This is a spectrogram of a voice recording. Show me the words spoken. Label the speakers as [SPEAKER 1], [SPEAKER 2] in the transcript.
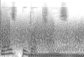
[SPEAKER 1] Jazz Productions.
